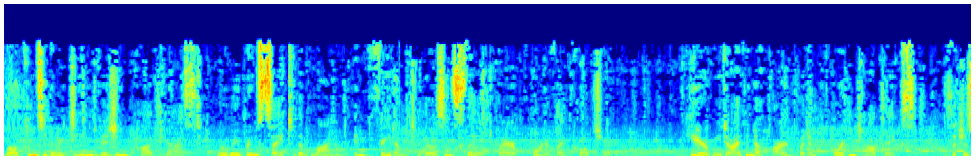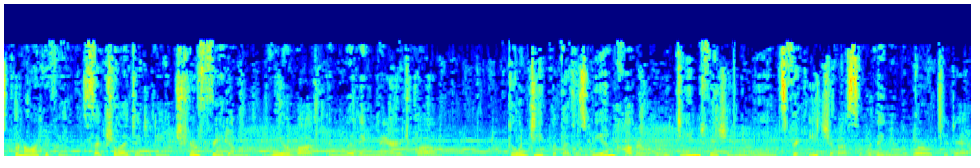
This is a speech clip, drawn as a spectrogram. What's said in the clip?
Welcome to the Redeemed Vision podcast, where we bring sight to the blind and freedom to those enslaved by our pornified culture. Here, we dive into hard but important topics such as pornography, sexual identity, true freedom, real love, and living marriage well. Go deep with us as we uncover what redeemed vision means for each of us living in the world today.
